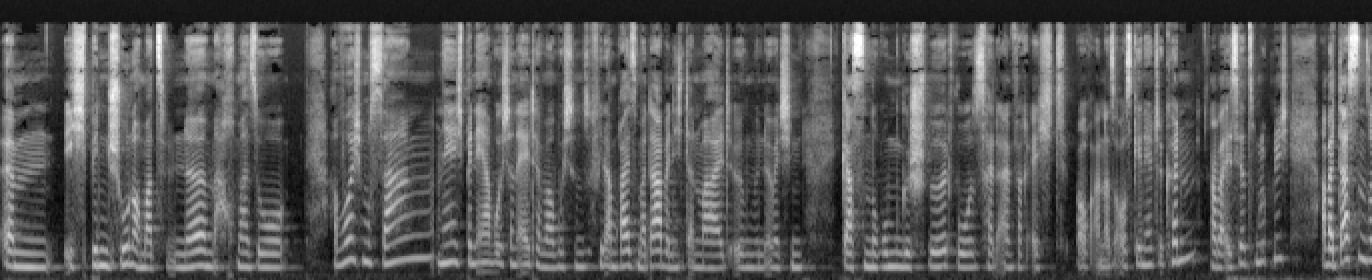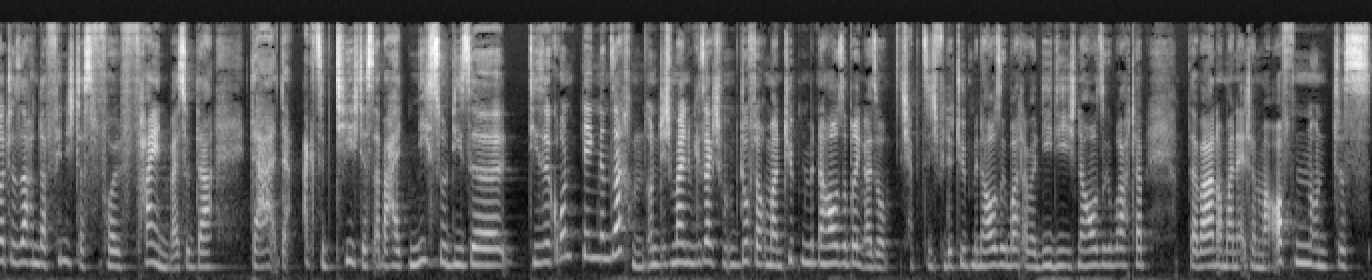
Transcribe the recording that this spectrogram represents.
Ähm, ich bin schon auch mal, ne, auch mal so, obwohl ich muss sagen, nee, ich bin eher, wo ich dann älter war, wo ich dann so viel am Reisen war. Da bin ich dann mal halt irgendwo in irgendwelchen Gassen rumgeschwirrt, wo es halt einfach echt auch anders ausgehen hätte können. Aber ist ja zum Glück nicht. Aber das sind solche Sachen, da finde ich das voll fein. Weißt du, da, da, da akzeptiere ich das, aber halt nicht so diese, diese grundlegenden Sachen. Und ich meine, wie gesagt, ich durfte auch mal einen Typen mit nach Hause bringen. Also ich habe jetzt nicht viele Typen mit nach Hause gebracht, aber die, die ich nach Hause gebracht habe, da waren auch meine Eltern mal offen und das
